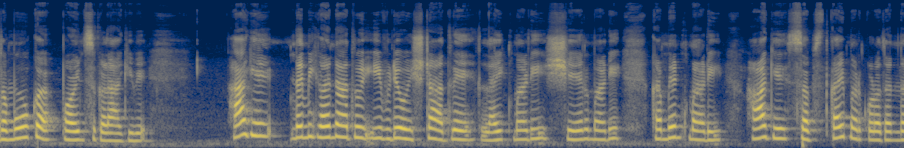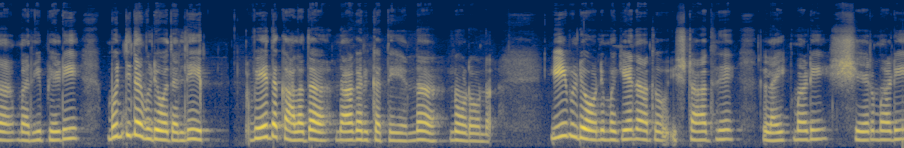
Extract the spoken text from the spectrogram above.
ಪ್ರಮುಖ ಪಾಯಿಂಟ್ಸ್ಗಳಾಗಿವೆ. ಹಾಗೆ ನಮಗೇನಾದರೂ ಈ ವಿಡಿಯೋ ಇಷ್ಟ ಆದರೆ ಲೈಕ್ ಮಾಡಿ, ಶೇರ್ ಮಾಡಿ, ಕಮೆಂಟ್ ಮಾಡಿ. ಹಾಗೆ ಸಬ್ಸ್ಕ್ರೈಬ್ ಮಾಡ್ಕೊಳ್ಳೋದನ್ನು ಮರಿಬೇಡಿ. ಮುಂದಿನ ವಿಡಿಯೋದಲ್ಲಿ ವೇದ ಕಾಲದ ನಾಗರಿಕತೆಯನ್ನು ನೋಡೋಣ. ಈ ವಿಡಿಯೋ ನಿಮಗೇನಾದರೂ ಇಷ್ಟ ಆದರೆ ಲೈಕ್ ಮಾಡಿ, ಶೇರ್ ಮಾಡಿ,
